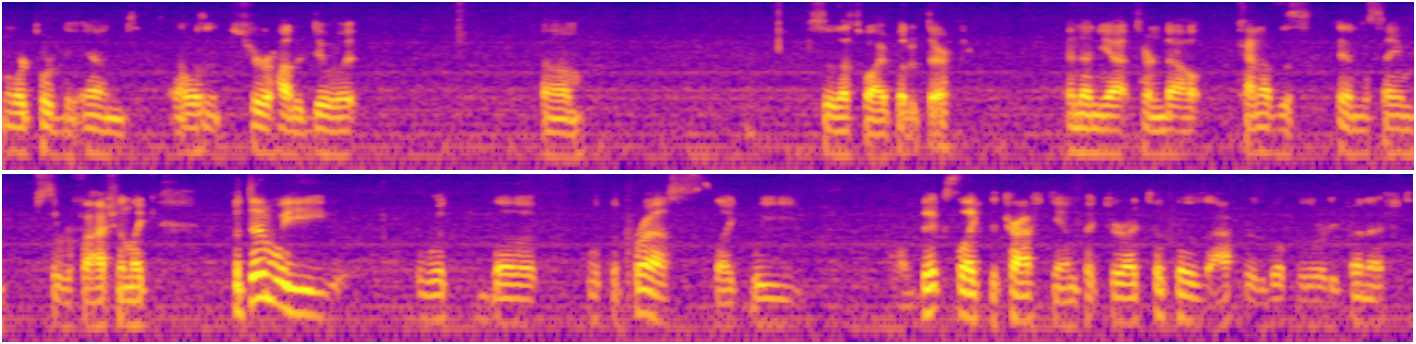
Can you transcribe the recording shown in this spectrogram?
more toward the end. I wasn't sure how to do it, um, so that's why I put it there. And then yeah, it turned out kind of this in the same sort of fashion. Like, but then we with the with the press, like we Vic's like the trash can picture. I took those after the book was already finished.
